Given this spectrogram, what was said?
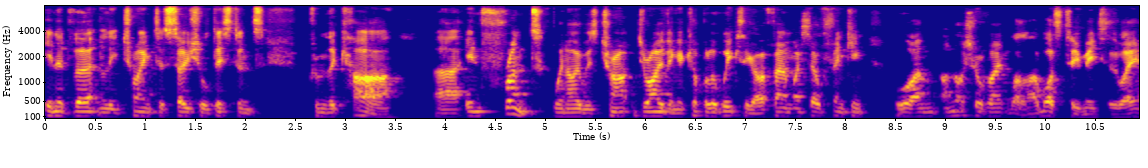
inadvertently trying to social distance from the car uh, in front when I was tra- driving a couple of weeks ago. I found myself thinking, "Oh, I'm, I'm not sure if I well, I was two meters away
